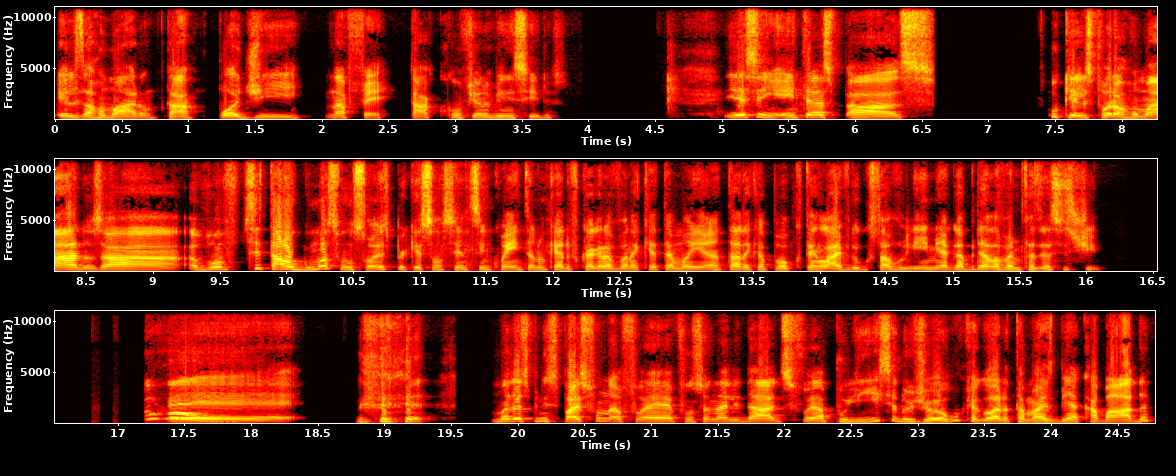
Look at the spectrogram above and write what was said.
Eles arrumaram, tá? Pode ir na fé, tá? Confia no Vinicius. E assim, entre as, as- o que eles foram arrumados, a... eu vou citar algumas funções, porque são 150, eu não quero ficar gravando aqui até amanhã, tá? Daqui a pouco tem live do Gustavo Lima e a Gabriela vai me fazer assistir. É... Uma das principais funa- é, funcionalidades foi a polícia do jogo, que agora tá mais bem acabada.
